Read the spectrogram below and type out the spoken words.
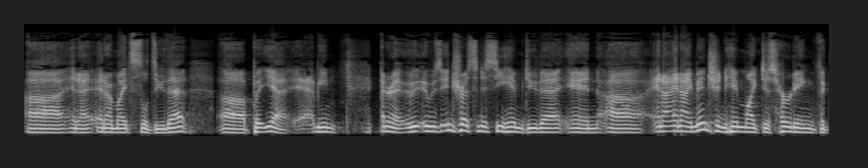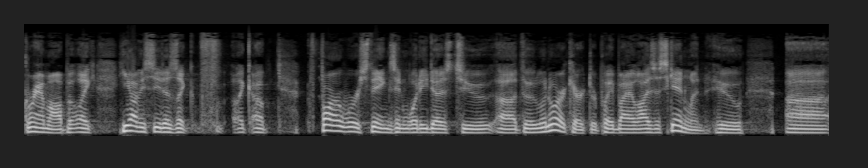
uh, and I and I might still do that. Uh, but yeah, I mean, I don't know. It, it, was interesting to see him do that, and uh, and I, and I mentioned him like just hurting the grandma, but like he obviously does like f- like uh, far worse things in what he does to uh, the Lenora character played by Eliza Scanlen, who uh,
